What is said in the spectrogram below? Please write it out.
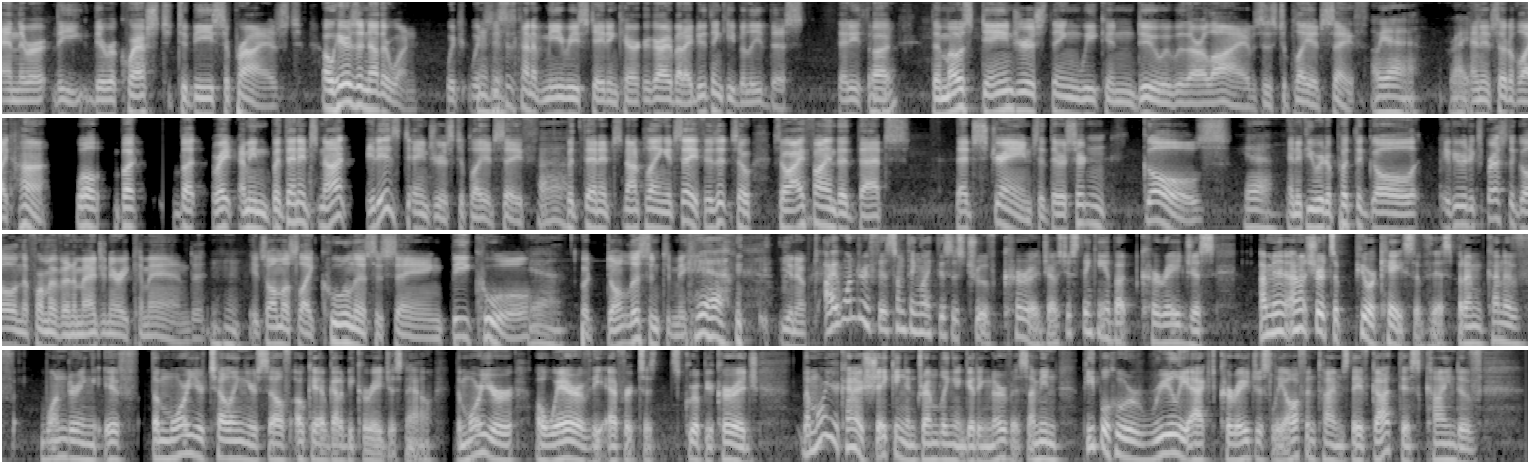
and the the the request to be surprised. Oh, here's another one, which which Mm-hmm. this is kind of me restating Kierkegaard, but I do think he believed this that he thought Mm-hmm. the most dangerous thing we can do with our lives is to play it safe. oh yeah, right. And it's sort of like, huh? Well, but but right. I mean, but then it's not. It is dangerous to play it safe. Ah. But then it's not playing it safe, is it? So so I find that that's that's strange. That there are certain goals, yeah. and if you were to put the goal, if you were to express the goal in the form of an imaginary command, hmm it's almost like coolness is saying, "Be cool, Yeah. but don't listen to me." Yeah. you know. I wonder if something like this is true of courage. I was just thinking about courageous. I mean, I'm not sure it's a pure case of this, but I'm kind of wondering if the more you're telling yourself, okay, I've got to be courageous now, the more you're aware of the effort to screw up your courage, the more you're kind of shaking and trembling and getting nervous. I mean, people who really act courageously, oftentimes they've got this kind of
